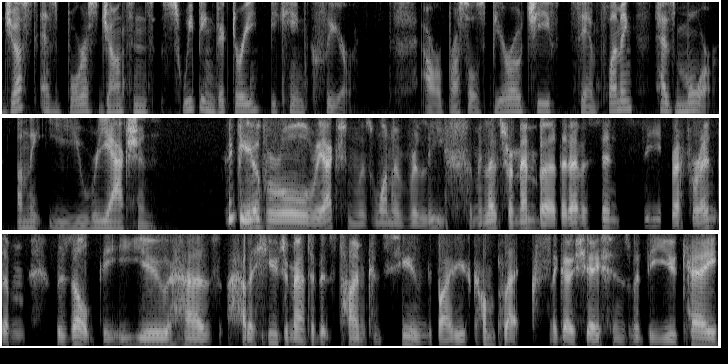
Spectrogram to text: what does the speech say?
just as Boris Johnson's sweeping victory became clear. Our Brussels bureau chief, Sam Fleming, has more on the EU reaction. I think the overall reaction was one of relief. I mean, let's remember that ever since the referendum result, the EU has had a huge amount of its time consumed by these complex negotiations with the UK,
